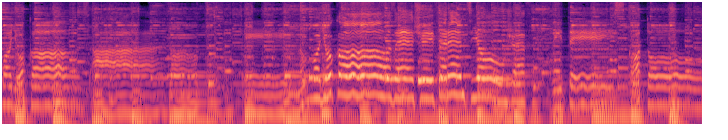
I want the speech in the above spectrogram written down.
vagyok az ága. Én vagyok az első Ferenc József, vitéz katonája.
